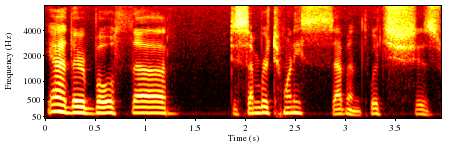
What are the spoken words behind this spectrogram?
yeah, they're both uh, December 27th, which is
